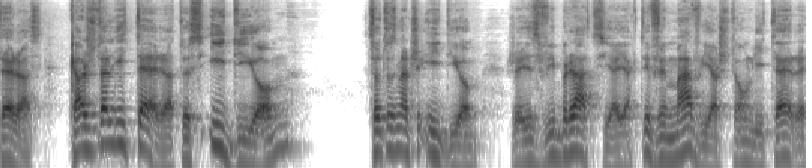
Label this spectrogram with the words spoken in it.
Teraz, każda litera to jest idiom. Co to znaczy idiom? Że jest wibracja. Jak ty wymawiasz tą literę,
